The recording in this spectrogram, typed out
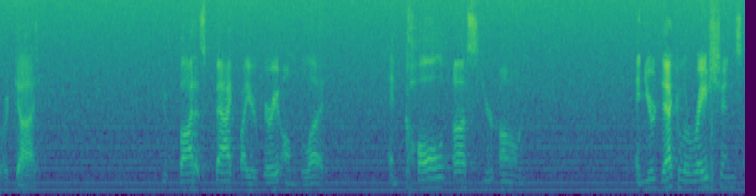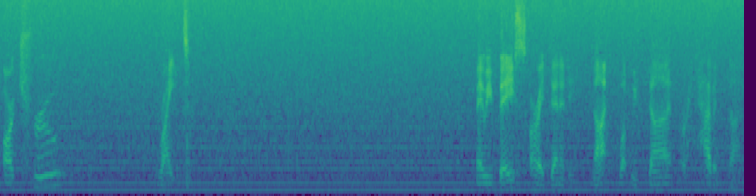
Lord God. You've bought us back by your very own blood and called us your own. And your declarations are true, right. May we base our identity not what we've done or haven't done,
